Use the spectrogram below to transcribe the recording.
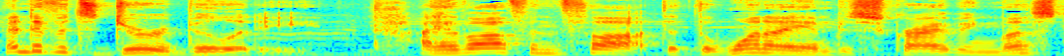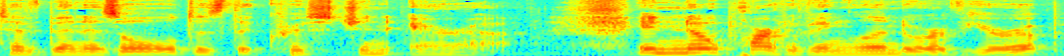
and of its durability, I have often thought that the one I am describing must have been as old as the Christian era. In no part of England or of Europe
